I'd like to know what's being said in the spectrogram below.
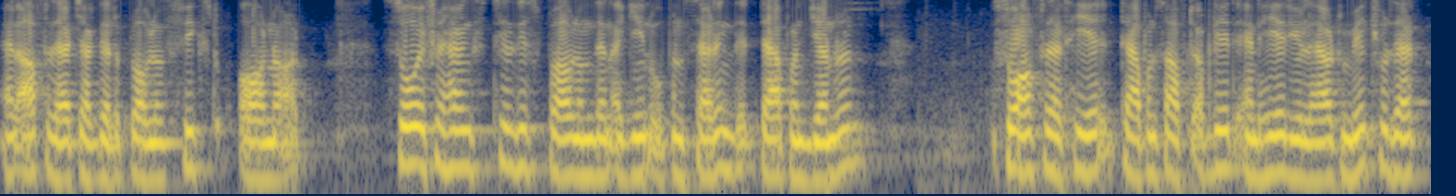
And after that, check that the problem fixed or not. So if you're having still this problem, then again open settings, then tap on general. So after that here, tap on software update and here you'll have to make sure that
